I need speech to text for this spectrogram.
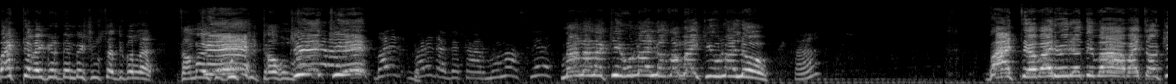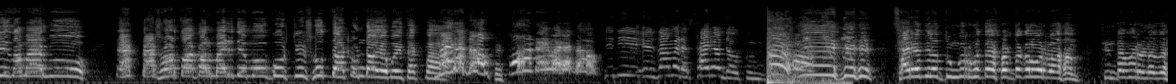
বাইকটা বাইকের দেন বেশি উস্তাদি করলে জামাই তো বুঝছি ঠাউ কি কি বাড়ি বাড়িটা দেখা আর মনে আছে? না না না কি হুনাইলো জামাই কি হুনাইলো? হ্যাঁ? বাইতে বাইর হইরে দিবা ভাই তো কি মারবো। একটা শর্ত কল মারি দে মো গোষ্ঠী শুদ্ধা টুন্ডা হয়ে বই থাকবা। মারা দাও ও নাই মারা দাও। দিদি এই জামারে সাইরা দাও তুমি। সাইরা দিলে তুঙ্গর হতে শর্ত কল মারবাম চিন্তা করো না যা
